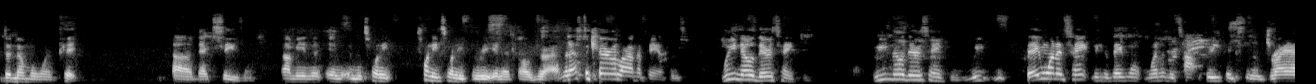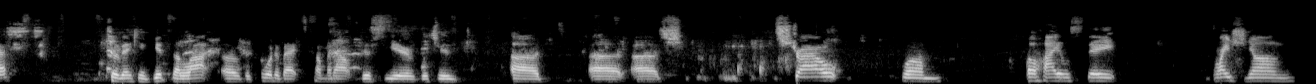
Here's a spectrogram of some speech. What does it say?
the number one pick uh, next season. I mean, in, in the 20, 2023 NFL draft, and that's the Carolina Panthers. We know they're tanking. We know they're tanking. We they want to tank because they want one of the top three picks in the draft, so they can get the lot of the quarterbacks coming out this year, which is uh, uh, uh, Stroud from Ohio State, Bryce Young,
